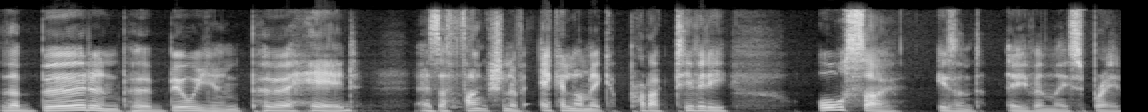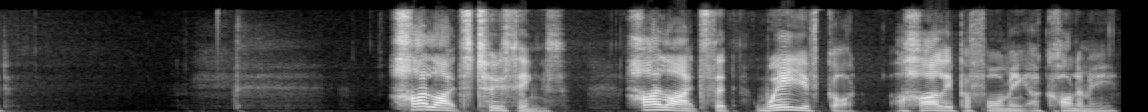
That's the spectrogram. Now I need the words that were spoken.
the burden per billion per head as a function of economic productivity also isn't evenly spread. Highlights two things highlights that where you've got a highly performing economy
